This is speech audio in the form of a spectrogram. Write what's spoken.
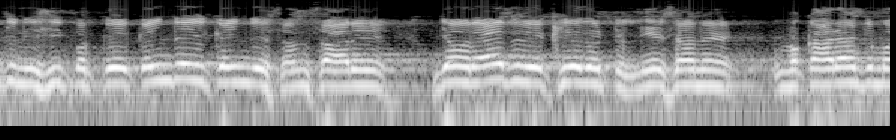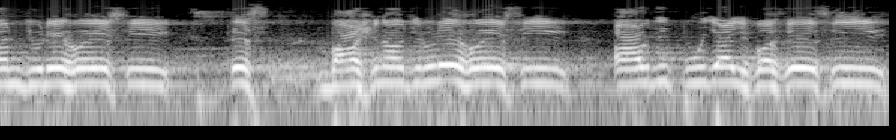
ਚ ਨਹੀਂ ਸੀ ਪੱਕੇ ਕਹਿੰਦੇ ਹੀ ਕਹਿੰਦੇ ਸੰਸਾਰੇ ਜੋ ਰਹਿਤ ਵੇਖੀ ਉਦੋਂ ਢਿੱਲੇ ਸਨ ਵਕਾਰਾਂ ਚ ਮਨ ਜੁੜੇ ਹੋਏ ਸੀ ਤੇ ਬਾਸ਼ਨਾ ਚ ਜੁੜੇ ਹੋਏ ਸੀ ਆਪਦੀ ਪੂਜਾ 'ਚ ਫਸੇ ਸੀ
